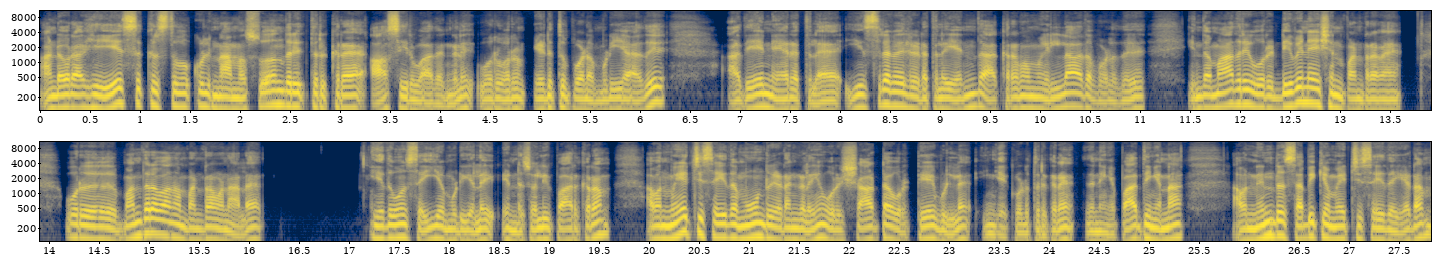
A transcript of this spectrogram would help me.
ஆண்டவராகிய இயேசு கிறிஸ்துவுக்குள் நாம் சுதந்திரித்திருக்கிற ஆசீர்வாதங்களை ஒருவரும் எடுத்து போட முடியாது. அதே நேரத்தில் இஸ்ரவேல் இடத்துல எந்த அக்கிரமமும் இல்லாத பொழுது இந்த மாதிரி ஒரு டிவினேஷன் பண்ணுறவன் ஒரு மந்திரவாதம் பண்ணுறவனால் எதுவும் செய்ய முடியலை என்று சொல்லி பார்க்கிறோம். அவன் முயற்சி செய்த மூன்று இடங்களையும் ஒரு ஷார்ட்டாக ஒரு டேபிளில் இங்கே கொடுத்துருக்குறேன். இதை நீங்கள் பார்த்தீங்கன்னா அவன் நின்று சபிக்க முயற்சி செய்த இடம்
